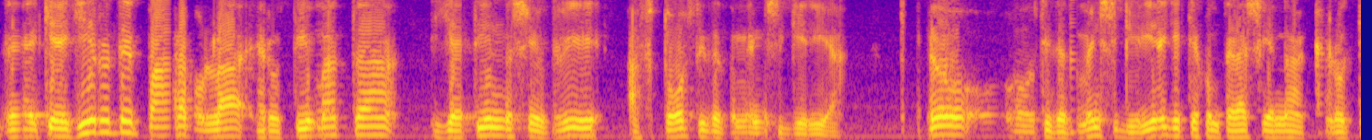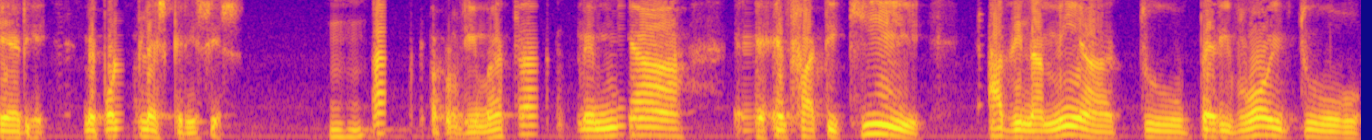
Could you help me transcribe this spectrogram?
ε, και γύρονται πάρα πολλά ερωτήματα γιατί να συμβεί αυτό στη δεδομένη συγκυρία. Και λέω τη δεδομένη συγκυρία γιατί έχουν περάσει ένα καλοκαίρι με πολλές κρίσεις, mm-hmm. προβλήματα, με μια ε, εμφατική αδυναμία του περιβόητου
